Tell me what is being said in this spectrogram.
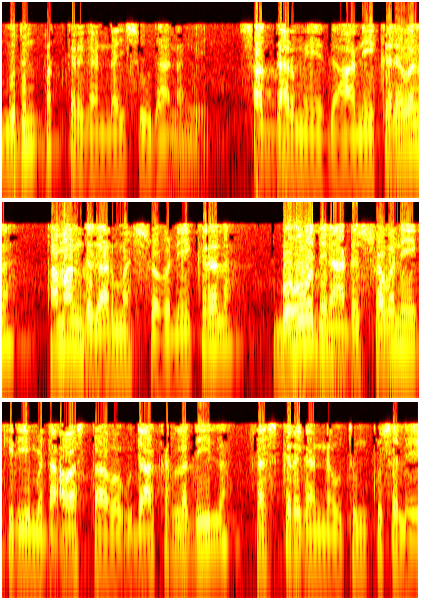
මුදුන්පත් කරගන්නයි සූදානම් වෙන්නේ. සද්ධර්මයේ දානේ කරවලා තමන්ද ධර්ම ශ්‍රවණය කරලා බොහෝ දිනාට ශ්‍රවණය කිරීමට අවස්ථාව උදා කරලා දීලා රැස් කරගන්න උතුම් කුසලය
